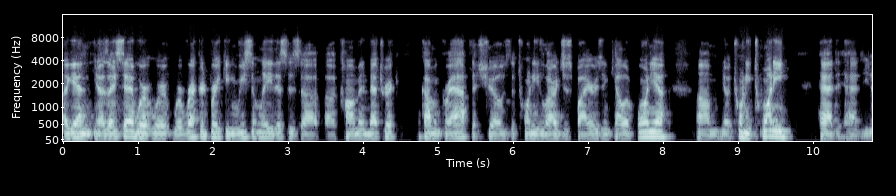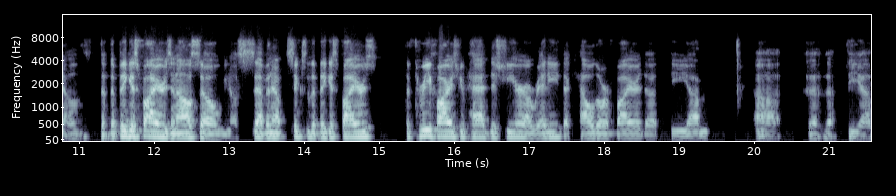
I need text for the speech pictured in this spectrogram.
Again, you know, as I said, we're, we're, we're record breaking recently. This is a, a, common metric, common graph that shows the 20 largest fires in California. Um, you know, 2020 had had you know the, the biggest fires and also you know seven up six of the biggest fires. The three fires we've had this year already the caldor fire the the um, uh, the, the, the uh,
